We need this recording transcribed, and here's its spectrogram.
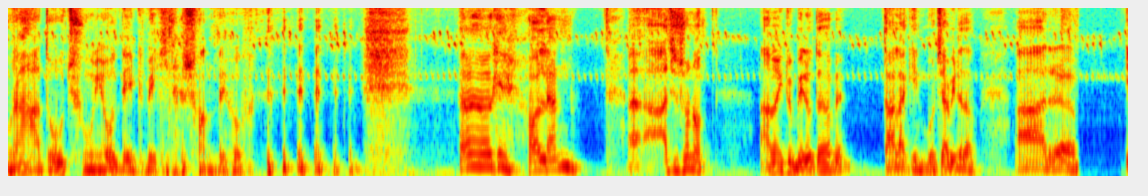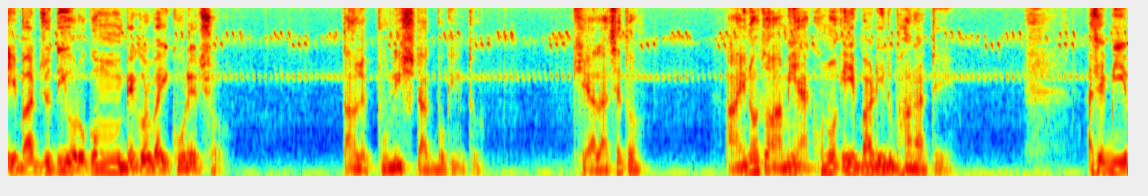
ওরা আদৌ ছুঁয়েও দেখবে কিনা সন্দেহ। ওকে অল ডান আচ্ছা শোনো আমি একটু বেরোতে হবে, তালা কিনবো, চাবিটা দাও। আর এবার যদি ওরকম বেগরবাই করেছ, তাহলে পুলিশ ডাকবো কিন্তু। খেয়াল আছে তো? আইনত আমি এখনও এই বাড়ির ভাড়াটে। আচ্ছা বিয়ে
